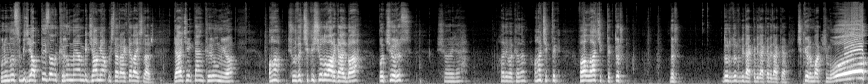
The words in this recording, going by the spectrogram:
Bunu nasıl bir yaptıysa da kırılmayan bir cam yapmışlar arkadaşlar. Gerçekten kırılmıyor. Aha şurada çıkış yolu var galiba. Bakıyoruz. Şöyle. Hadi bakalım. Aha çıktık. Vallahi çıktık. Dur. Dur. Dur dur bir dakika bir dakika bir dakika. Çıkıyorum bak şimdi. Hop.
